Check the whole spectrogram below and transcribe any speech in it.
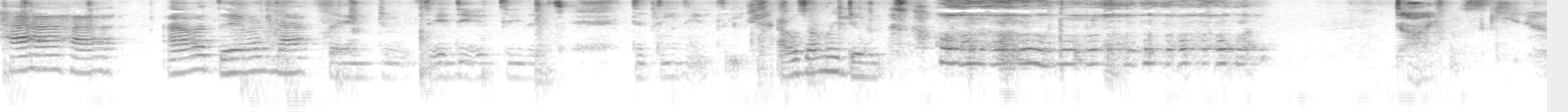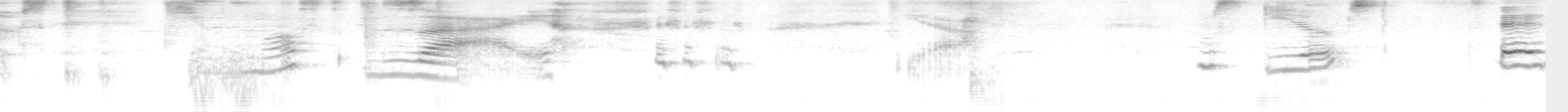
ha ha ha. I'm doing nothing. Doozy doozy doozy. Doozy doozy. I was only doing this. Die, mosquitoes. You must die. yeah. Mosquitoes. Dead.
